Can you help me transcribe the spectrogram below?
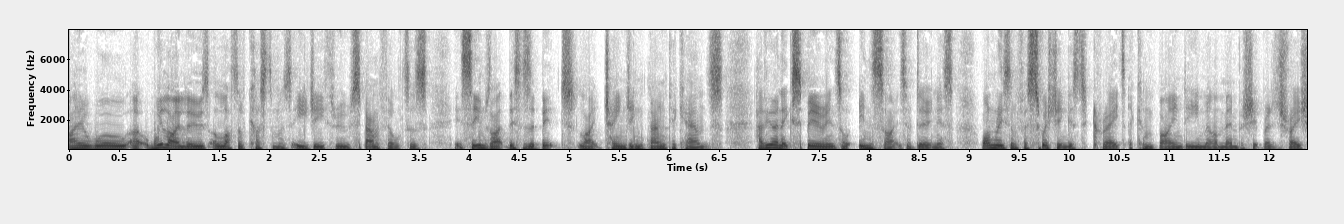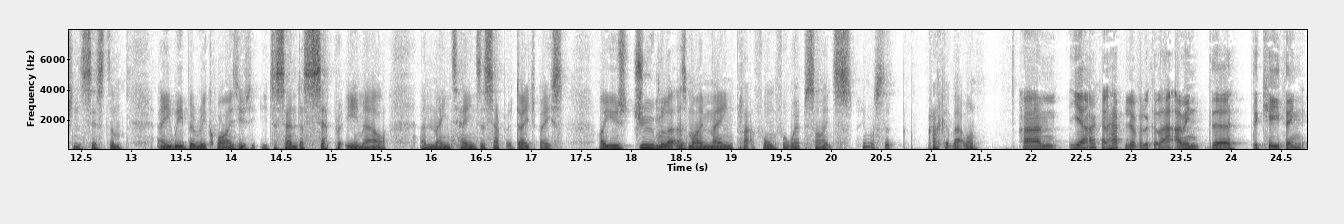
I will uh, will I lose a lot of customers, e.g., through spam filters? It seems like this is a bit like changing bank accounts. Have you any experience or insights of doing this? One reason for switching is to create a combined email membership registration system. Aweber requires you to send a separate email and maintains a separate database. I use Joomla as my main platform for websites. Who wants to crack at that one? Um, yeah, I can happily have a look at that. I mean, the, the key thing,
